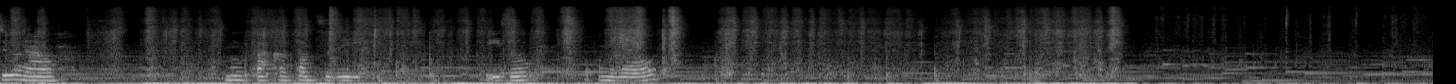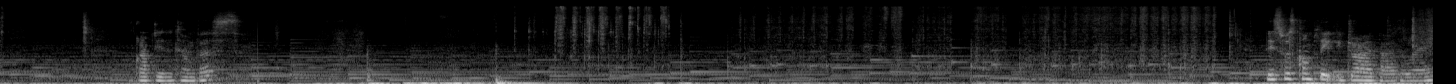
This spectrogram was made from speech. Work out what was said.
soon I'll move back up onto the easel up on the wall. Grab the other canvas. This was completely dry by the way.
